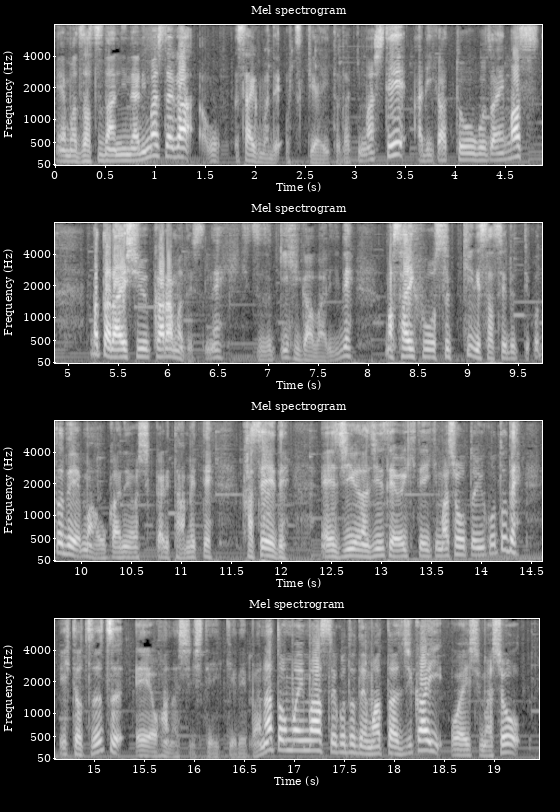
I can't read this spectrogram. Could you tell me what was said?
えま、雑談になりましたが最後までお付き合いいただきましてありがとうございます。また来週からもですね引き続き日替わりで、まあ、財布をすっきりさせるってことで、まあ、お金をしっかり貯めて稼いで、え自由な人生を生きていきましょうということで一つずつ、えお話ししていければなと思います。ということでまた次回お会いしましょう。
